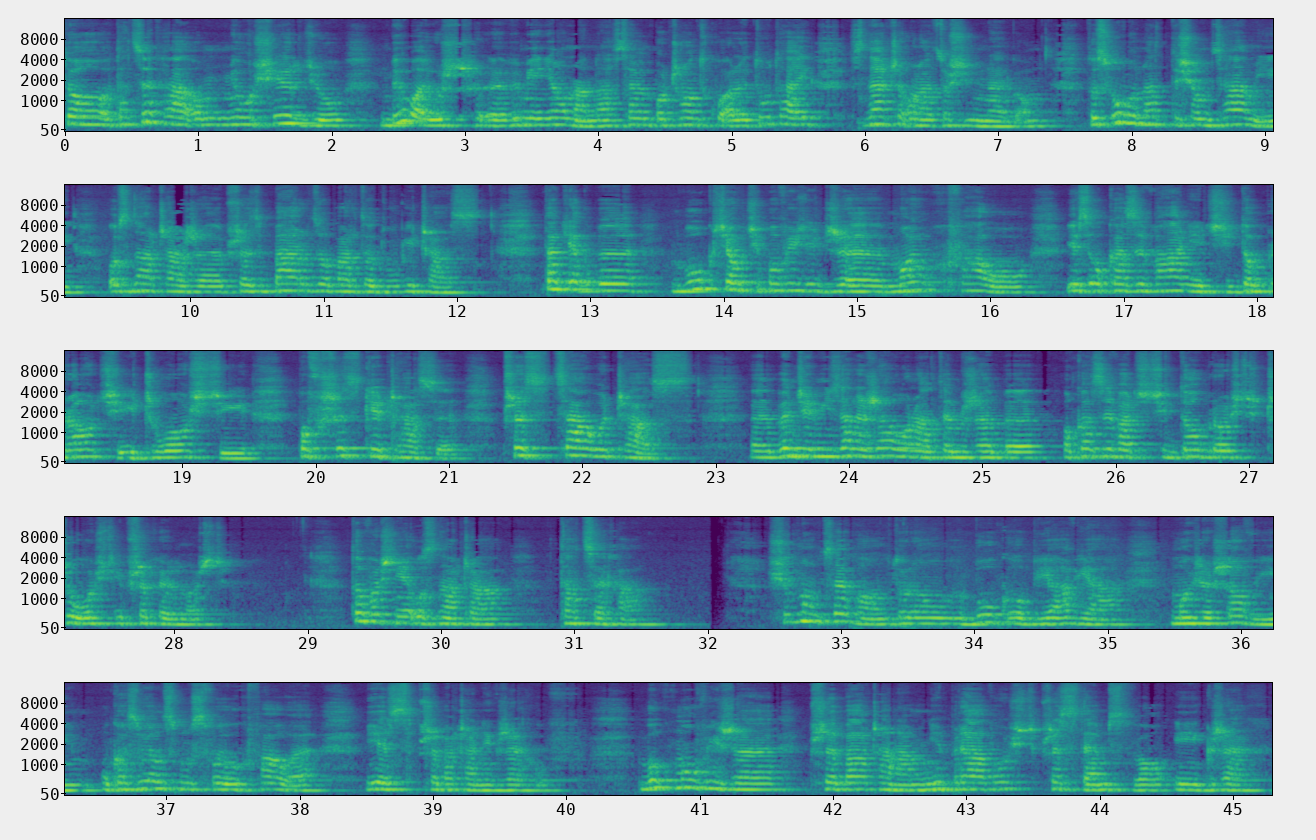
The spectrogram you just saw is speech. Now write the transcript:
To ta cecha o miłosierdziu była już e, wymieniona na samym początku, ale tutaj znaczy ona coś innego. To słowo nad tysiącami oznacza, że przez bardzo, bardzo długi czas tak jakby Bóg chciał Ci powiedzieć, że moją chwałą jest okazywanie Ci dobroci i czułości po wszystkie czasy, przez cały czas. E, będzie mi zależało na tym, żeby okazywać Ci dobrość, czułość i przychylność. To właśnie oznacza ta cecha. Siódmą cechą, którą Bóg objawia Mojżeszowi, ukazując mu swoją chwałę, jest przebaczanie grzechów. Bóg mówi, że przebacza nam nieprawość, przestępstwo i grzech.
